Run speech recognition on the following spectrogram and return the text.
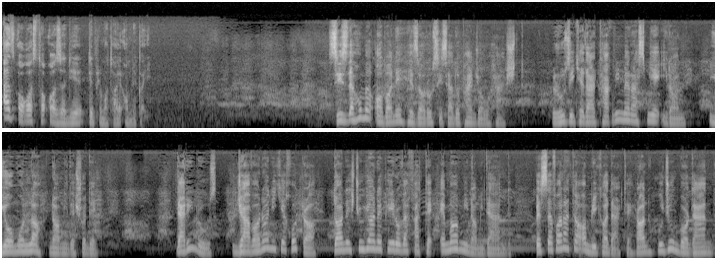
از آغاز تا آزادی دیپلمات‌های آمریکایی. سیزدهم آبان 1358 روزی که در تقویم رسمی ایران یوم الله نامیده شده. در این روز جوانانی که خود را دانشجویان پیرو خط امام می نامیدند به سفارت آمریکا در تهران هجوم بردند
